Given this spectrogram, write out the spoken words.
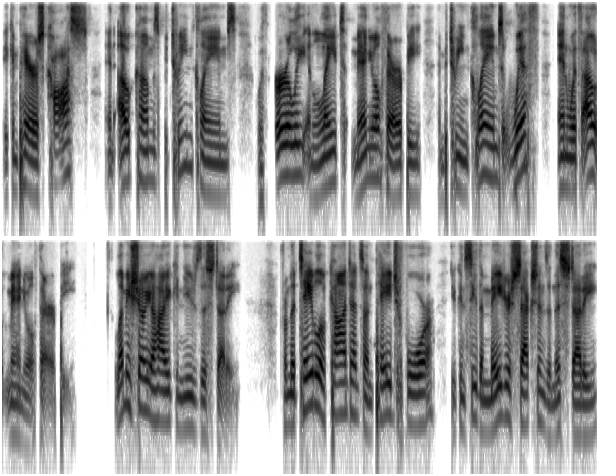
It compares costs and outcomes between claims with early and late manual therapy and between claims with and without manual therapy. Let me show you how you can use this study. From the table of contents on page four, you can see the major sections in this study.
